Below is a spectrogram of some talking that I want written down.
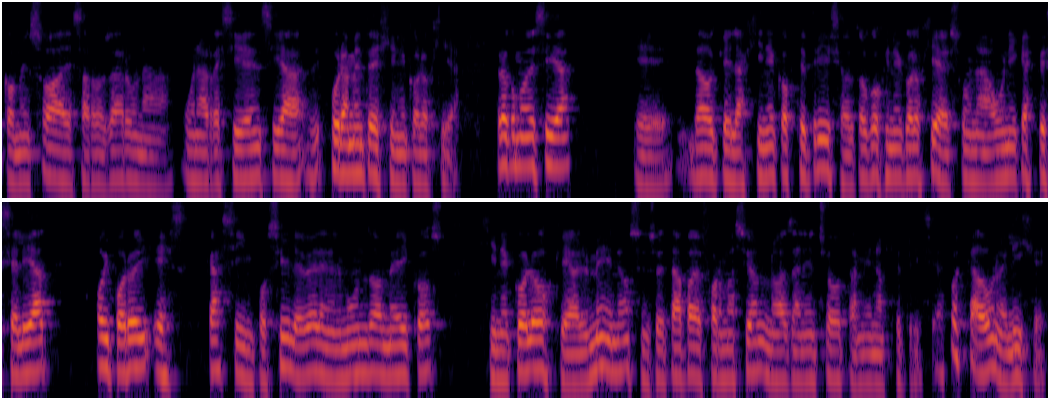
comenzó a desarrollar una, una, residencia puramente de ginecología. Pero como decía, dado que la ginecobstetricia o tocoginecología es una única especialidad, hoy por hoy es casi imposible ver en el mundo médicos ginecólogos que al menos en su etapa de formación no hayan hecho también obstetricia. Después cada uno elige,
